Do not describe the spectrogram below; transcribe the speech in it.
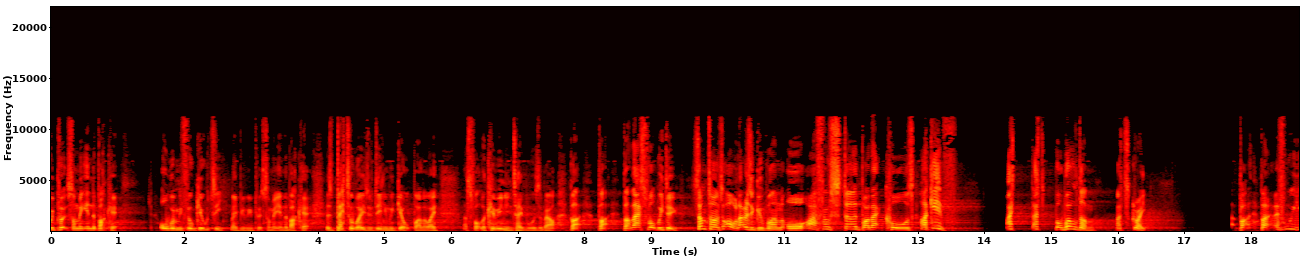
we put something in the bucket. Or when we feel guilty, maybe we put something in the bucket. There's better ways of dealing with guilt, by the way. That's what the communion table was about. But, but, but that's what we do. Sometimes, oh, that was a good one, or I feel stirred by that cause. I give. I, that's well, well done. That's great. If we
